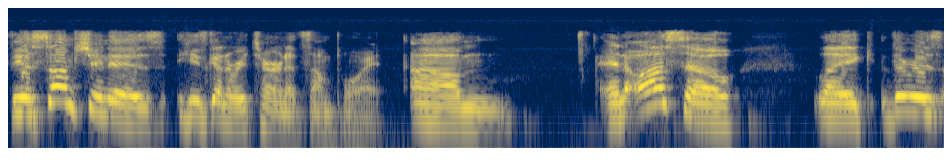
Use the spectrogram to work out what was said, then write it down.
the assumption is he's going to return at some point. Um, and also, like there is,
